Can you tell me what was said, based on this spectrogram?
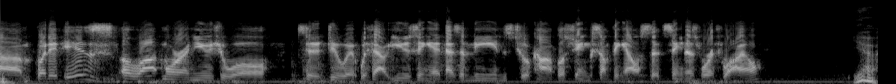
Um, but it is a lot more unusual to do it without using it as a means to accomplishing something else that's seen as worthwhile. Yeah.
